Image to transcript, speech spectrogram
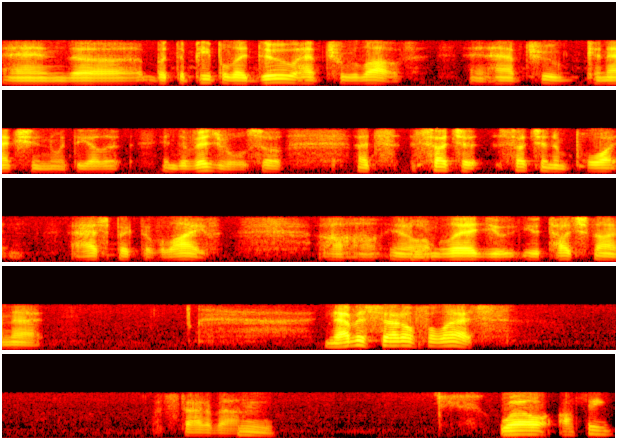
And uh, but the people that do have true love and have true connection with the other individuals, so that's such a such an important aspect of life. Uh, you know, I'm glad you you touched on that. Never settle for less. What's that about? Hmm. Well, I think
